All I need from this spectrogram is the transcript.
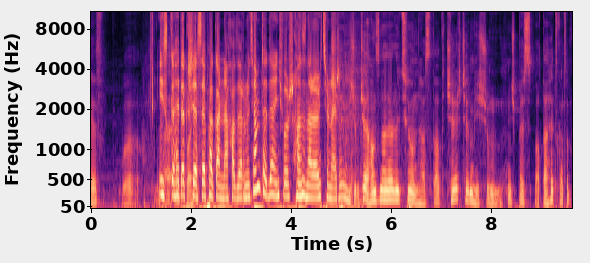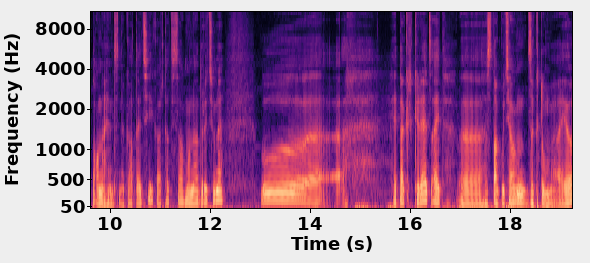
Եվ Իսկ հետաքրքիր սեփական նախաձեռնությամբ թե դա ինչ որ հանձնարարություն էր։ Չեմ հիշում, չէ, հանձնարարություն հաստատ չէր, չեմ հիշում, ինչպես պատահեց, կարծեմ տանը հենց նկատեցի, կարդացի սահմանադրությունը ու հետաքրքրեց այդ հստակության ձգտումը, այո,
